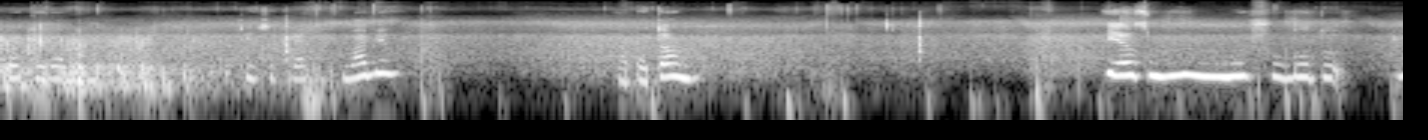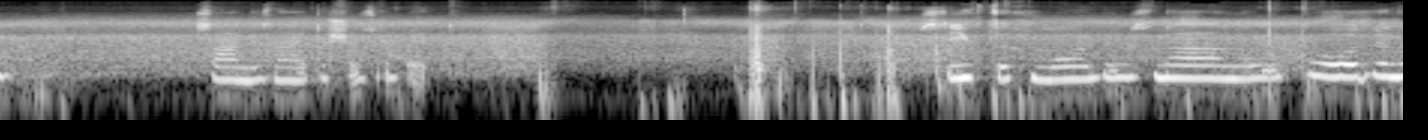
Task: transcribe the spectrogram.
Поки робимо цих секретних мобів, а потім Я змушу буду самі знаєте, що зробити. Всіх цих молів знано один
